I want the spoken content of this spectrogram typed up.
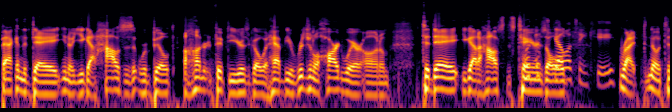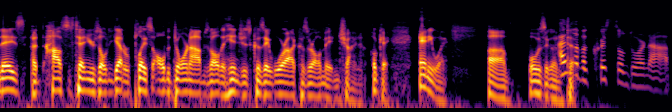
back in the day you know you got houses that were built 150 years ago would have the original hardware on them today you got a house that's 10 With a years old skeleton key. Right. No, today's a house is 10 years old. You got to replace all the doorknobs and all the hinges because they wore out because they're all made in China. Okay. Anyway, um, what was I going to I tell? love a crystal doorknob.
